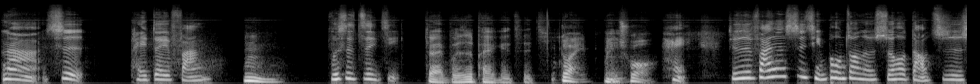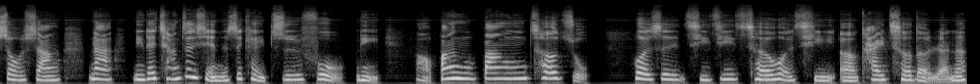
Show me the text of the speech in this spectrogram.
那是赔对方，嗯，不是自己。对，不是赔给自己。对，没错。嘿，就是发生事情碰撞的时候导致受伤，那你的强制险呢是可以支付你哦，帮帮车主或者是骑机车或者骑呃开车的人呢，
